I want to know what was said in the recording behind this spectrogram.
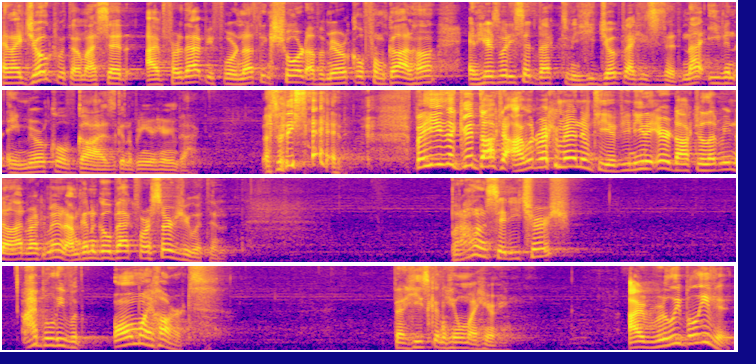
And I joked with him. I said, I've heard that before, nothing short of a miracle from God, huh? And here's what he said back to me. He joked back, he said, Not even a miracle of God is going to bring your hearing back. That's what he said. But he's a good doctor. I would recommend him to you. If you need an ear doctor, let me know. I'd recommend him. I'm going to go back for a surgery with him. But I want to say to you, church, I believe with all my heart that he's going to heal my hearing. I really believe it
